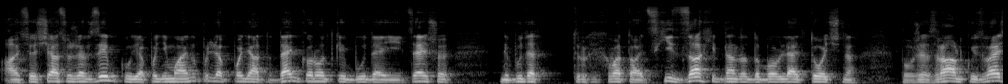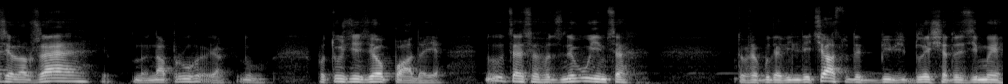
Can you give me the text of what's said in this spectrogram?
А ось зараз уже взимку, я розумію, ну, понятно, день короткий буде і цей, що не буде трохи хватати. Схід-захід треба додати точно, бо вже зранку і з вечора вже напруга, як, ну, потужність його падає. Ну, це все от жнивуємося. То вже буде вільний час, туди ближче до зими.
